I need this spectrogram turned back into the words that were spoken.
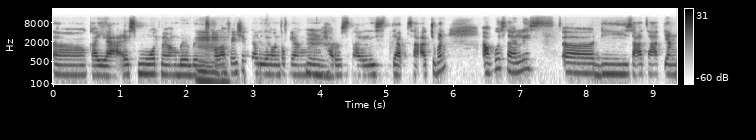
uh, kayak smooth memang benar-benar hmm. sekolah fashion kali ya untuk yang hmm. harus stylish tiap saat. Cuman aku stylish uh, di saat-saat yang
